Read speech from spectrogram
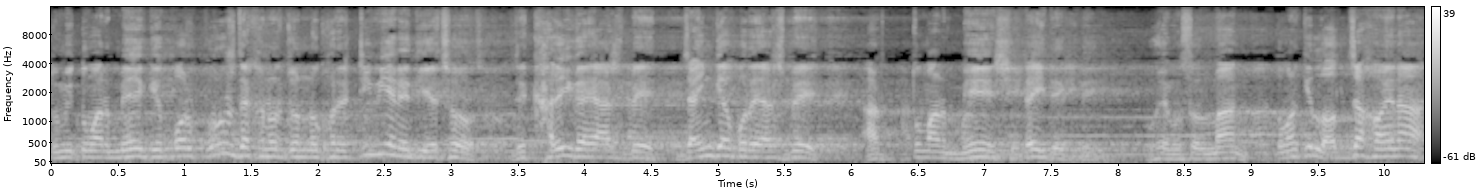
তুমি তোমার মেয়েকে পর পুরুষ দেখানোর জন্য ঘরে টিভি এনে দিয়েছ যে খালি গায়ে আসবে, জাইঙ্গা পরে আসবে, আর তোমার মেয়ে সেটাই দেখবে। ওহে মুসলমান, তোমার কি লজ্জা হয় না?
